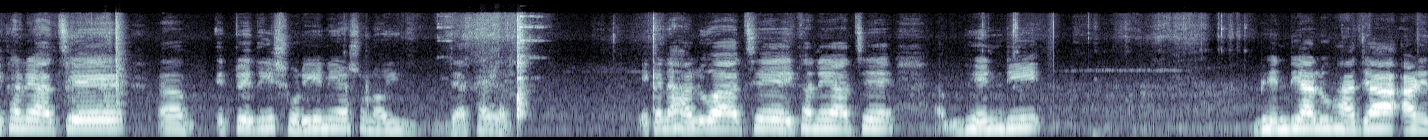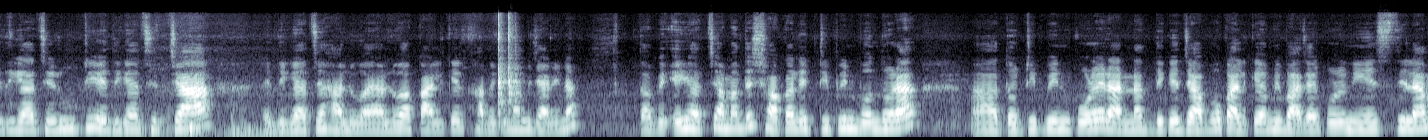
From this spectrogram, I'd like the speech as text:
এখানে আছে একটু এদিকে সরিয়ে নিয়ে আসো না ওই দেখাই আছে এখানে হালুয়া আছে, এখানে আছে, ভেন্ডি ভেন্ডি আলু ভাজা, আর এদিকে আছে রুটি, এদিকে আছে চা, এদিকে আছে হালুয়া। হালুয়া কালকের খাবে কিনা আমি জানি না, তবে এই হচ্ছে আমাদের সকালের টিফিন বন্ধুরা। তো টিফিন করে রান্নার দিকে যাব। কালকে আমি বাজার করে নিয়ে এসেছিলাম।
